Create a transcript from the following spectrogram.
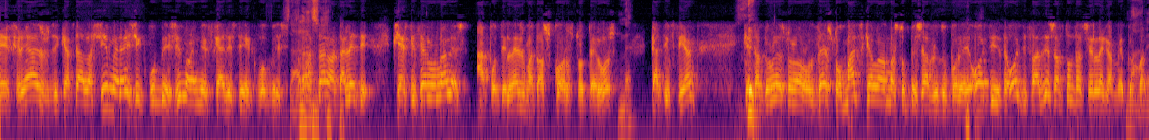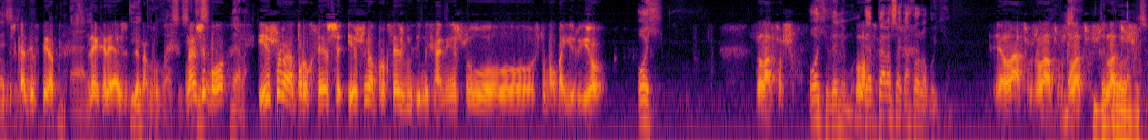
Ε, χρειάζονται και αυτά, αλλά σήμερα είσαι εκπομπή. Σήμερα είναι ευχαριστή εκπομπή. αρέσει, Αυτά ε; να τα λέτε. Ποια τι θέλω να λες; Αποτελέσματα σκορ στο τέλος, Ναι. κατευθείαν. και θα τον λέω στον άλλο, δες το μάτς και να μας το πεις αύριο το πρωί. Ό,τι, ό,τι θα δεις αυτό θα σε λέγαμε. Πρέπει να το πεις κατευθείαν. Δεν χρειάζεται να πω. Να σου πω, ήσουν προχθές, ήσουν προχθές με τη μηχανή σου στο Παπαγυριό. Όχι. Λάθος. Όχι, δεν ήμουν. Λάθος. Δεν πέρασα καθόλου από εκεί. Ε, λάθος, λάθος, λάθος. Δεν λάθος.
